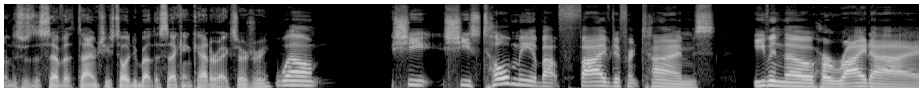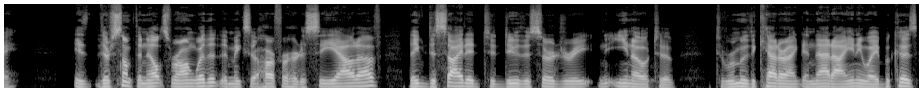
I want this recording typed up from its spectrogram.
And this was the seventh time she's told you about the second cataract surgery. Well, she she's told me about five different times, even though her right eye is there's something else wrong with it that makes it hard for her to see out of. They've decided to do the surgery, you know, to to remove the cataract in that eye anyway, because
